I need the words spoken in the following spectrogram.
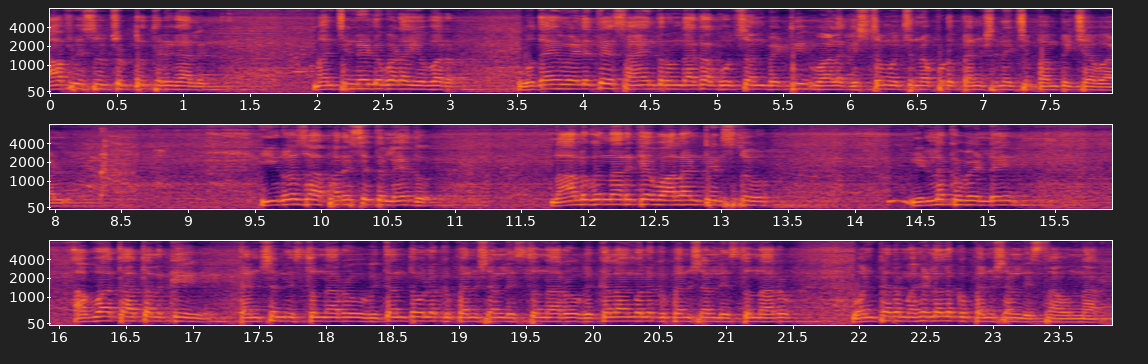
ఆఫీసుల చుట్టూ తిరగాలి. మంచినీళ్ళు కూడా ఇవ్వరు. ఉదయం వెళితే సాయంత్రం దాకా కూర్చొని పెట్టి వాళ్ళకి ఇష్టం వచ్చినప్పుడు పెన్షన్ ఇచ్చి పంపించేవాళ్ళు. ఈరోజు ఆ పరిస్థితి లేదు. నాలుగున్నరకే వాలంటీర్స్ ఇళ్ళకు వెళ్ళి అవ్వాతాతలకి పెన్షన్ ఇస్తున్నారు వితంతువులకు పెన్షన్లు ఇస్తున్నారు వికలాంగులకు పెన్షన్లు ఇస్తున్నారు ఒంటరి మహిళలకు పెన్షన్లు ఇస్తూ ఉన్నారు.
